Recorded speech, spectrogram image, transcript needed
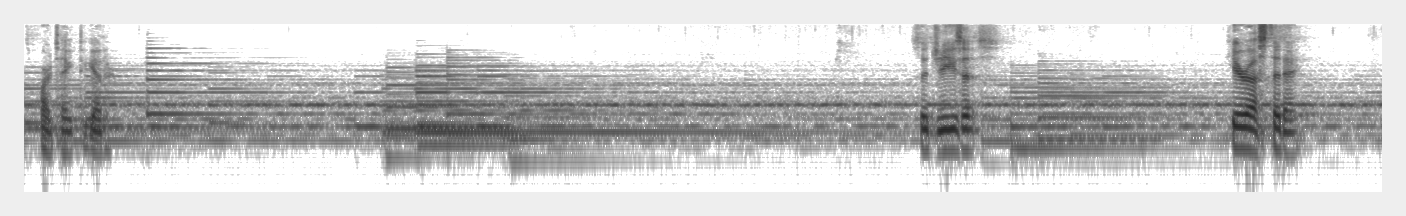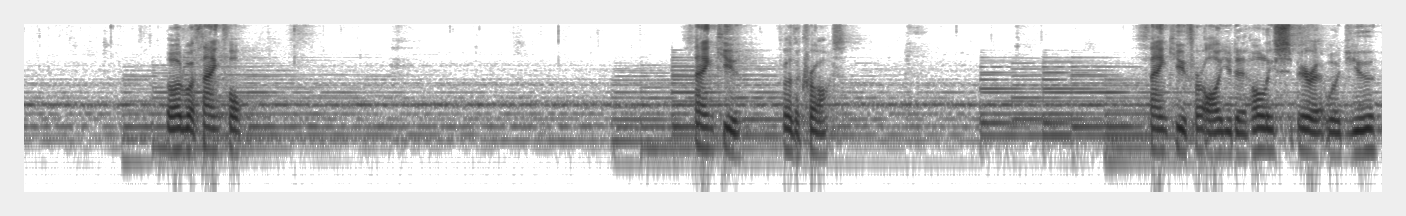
Let's partake together. So, Jesus, hear us today. Lord, we're thankful. Thank you for the cross. Thank you for all you did. Holy Spirit, would you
